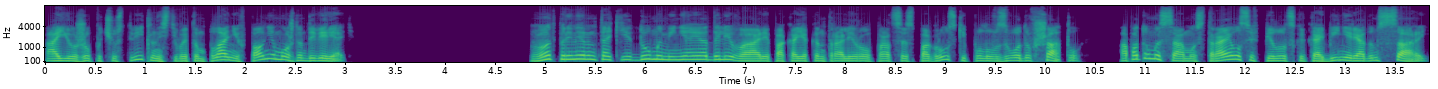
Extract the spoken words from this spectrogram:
а ее жопочувствительности в этом плане вполне можно доверять. Вот примерно такие думы меня и одолевали, пока я контролировал процесс погрузки полувзвода в шаттл, а потом и сам устраивался в пилотской кабине рядом с Сарой,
